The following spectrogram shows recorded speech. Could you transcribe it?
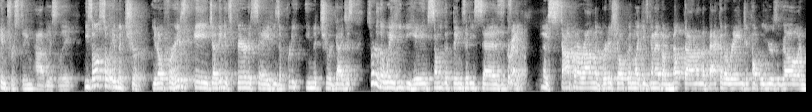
interesting. Obviously, he's also immature. You know, for his age, I think it's fair to say he's a pretty immature guy. Just sort of the way he behaves, some of the things that he says. It's Right. like you know, he's stomping around the British Open like he's going to have a meltdown on the back of the range a couple years ago, and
